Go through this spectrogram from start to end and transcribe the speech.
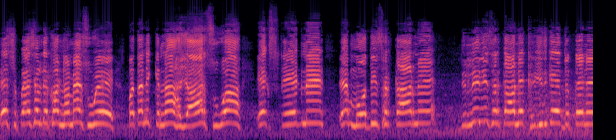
ਇਹ ਸਪੈਸ਼ਲ ਦੇਖੋ ਨਵੇਂ ਸੂਏ, ਪਤਾ ਨਹੀਂ ਕਿੰਨਾ ਹਜ਼ਾਰ ਸੂਆ ਇੱਕ ਸਟੇਟ ਨੇ, ਇਹ ਮੋਦੀ ਸਰਕਾਰ ਨੇ, ਦਿੱਲੀ ਦੀ ਸਰਕਾਰ ਨੇ ਖਰੀਦ ਕੇ ਦਿੱਤੇ ਨੇ।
